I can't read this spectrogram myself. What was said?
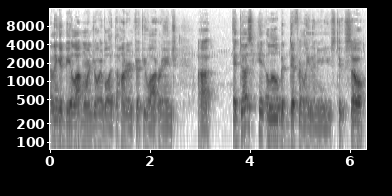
I think it'd be a lot more enjoyable at the 150 watt range. Uh, it does hit a little bit differently than you're used to. So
